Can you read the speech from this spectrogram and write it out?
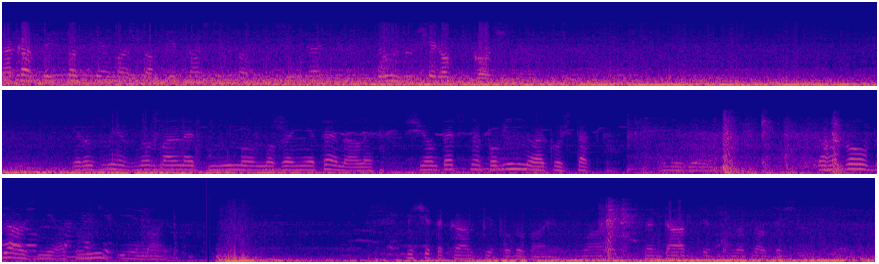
Na każdej stacji masz tam 15 stacji czy ileś, to już się robi godzina. Ja rozumiem, w normalne dni mo- może nie ten, ale świąteczne powinno jakoś tak, nie wiem, trochę wyobraźni, a tu nic nie mają. Mi się te karpie podobają, wow, te darty są naprawdę śliczne.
